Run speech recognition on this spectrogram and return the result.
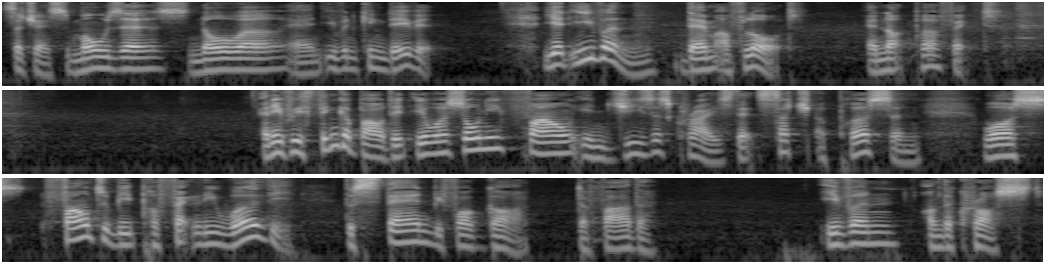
such as Moses, Noah, and even King David. Yet even them are flawed and not perfect. And if we think about it, it was only found in Jesus Christ that such a person was found to be perfectly worthy to stand before God the Father even on the cross,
